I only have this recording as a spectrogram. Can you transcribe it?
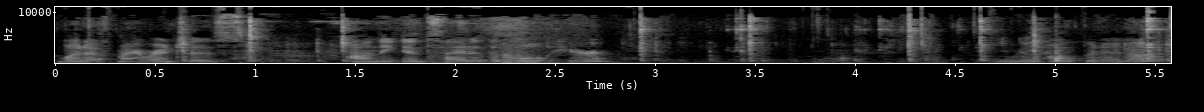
one of my wrenches on the inside of the bolt here. I'm gonna open it up.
